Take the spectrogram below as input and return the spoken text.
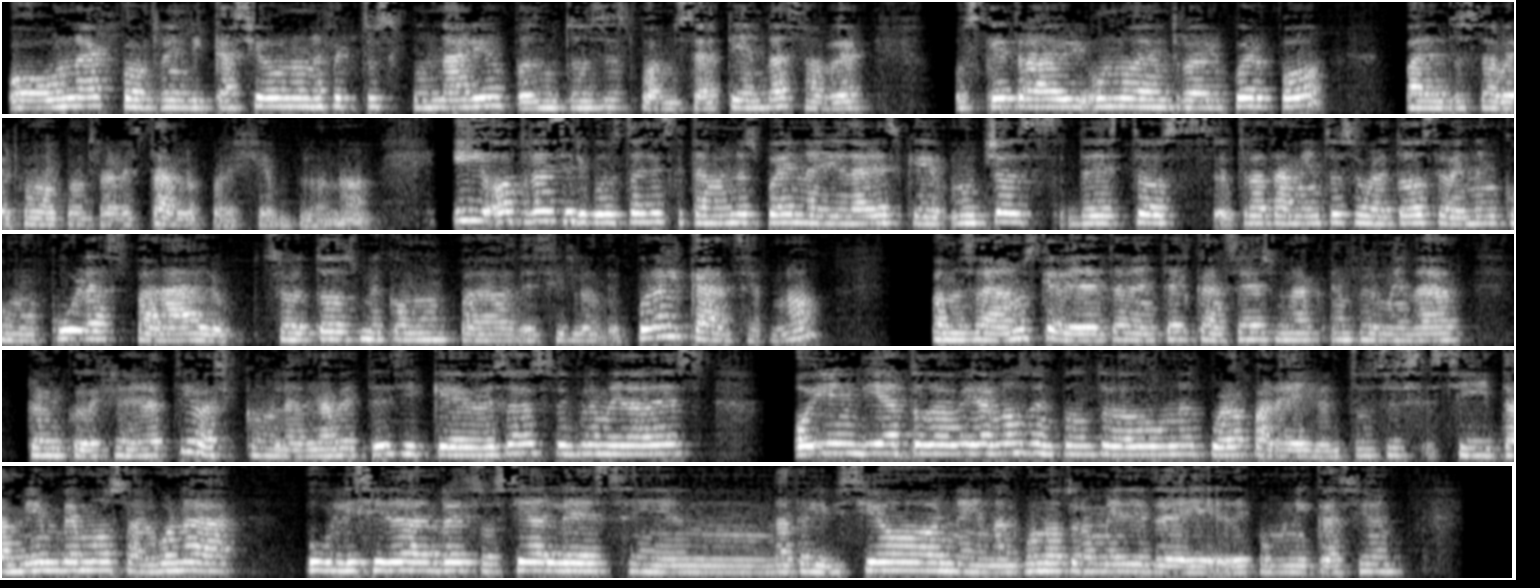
o una contraindicación, un efecto secundario, pues entonces cuando se atienda saber pues qué trae uno dentro del cuerpo para entonces saber cómo contrarrestarlo, por ejemplo, ¿no? Y otras circunstancias que también nos pueden ayudar es que muchos de estos tratamientos sobre todo se venden como curas para algo, sobre todo es muy común para decirlo, de cura el cáncer, ¿no? Cuando sabemos que evidentemente el cáncer es una enfermedad crónico-degenerativa, así como la diabetes, y que esas enfermedades hoy en día todavía no se ha encontrado una cura para ello. Entonces, si también vemos alguna publicidad en redes sociales, en la televisión, en algún otro medio de, comunicación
